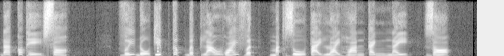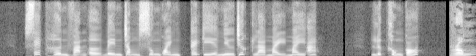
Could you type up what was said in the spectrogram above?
đã có thể so. Với độ kiếp cấp bậc lão quái vật, mặc dù tại loại hoàn cảnh này, dò. Xét hơn vạn ở bên trong xung quanh, cái kia như trước là mảy may áp. Lực không có. Rống.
